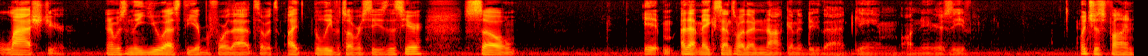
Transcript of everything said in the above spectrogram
last year and it was in the U.S. the year before that. So it's. I believe it's overseas this year. So it that makes sense why they're not going to do that game on New Year's Eve, which is fine.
